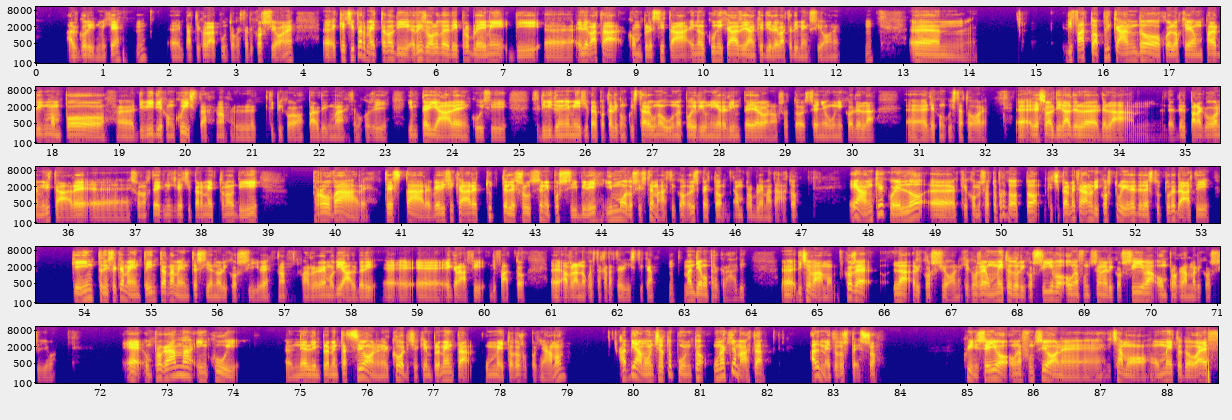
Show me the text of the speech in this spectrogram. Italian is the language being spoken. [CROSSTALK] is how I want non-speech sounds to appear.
algoritmiche? Hm, eh, in particolare appunto questa ricorsione, eh, che ci permettono di risolvere dei problemi di eh, elevata complessità, in alcuni casi anche di elevata dimensione. Mm? Ehm, di fatto applicando quello che è un paradigma un po' eh, dividi e conquista, no? il tipico paradigma diciamo così, imperiale in cui si, si, dividono i nemici per poterli conquistare uno a uno e poi riunire l'impero no? sotto il segno unico della, eh, del conquistatore. Eh, adesso al di là del, della, del paragone militare, eh, sono tecniche che ci permettono di provare, testare, verificare tutte le soluzioni possibili in modo sistematico rispetto a un problema dato e anche quello eh, che come sottoprodotto che ci permetteranno di costruire delle strutture dati che intrinsecamente, internamente siano ricorsive. No? Parleremo di alberi e, e, e grafi, di fatto eh, avranno questa caratteristica. Mm? Ma andiamo per gradi. Eh, dicevamo, cos'è la ricorsione? Che cos'è un metodo ricorsivo o una funzione ricorsiva o un programma ricorsivo? È un programma in cui eh, nell'implementazione, nel codice che implementa un metodo, supponiamo, abbiamo a un certo punto una chiamata al metodo stesso. Quindi se io ho una funzione, diciamo un metodo f,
